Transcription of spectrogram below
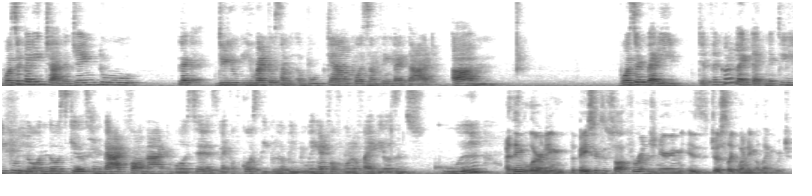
was it very challenging to like did you you went to some a boot camp or something like that um, was it very difficult like technically to learn those skills in that format versus like of course people who have been doing it for four or five years in school I think learning the basics of software engineering is just like learning a language,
